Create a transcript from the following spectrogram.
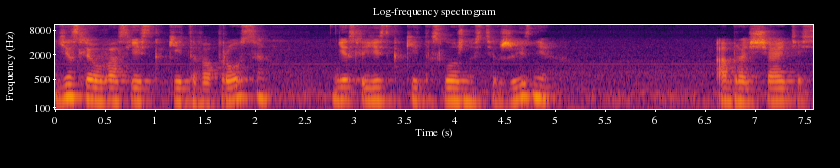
Если у вас есть какие-то вопросы, если есть какие-то сложности в жизни, обращайтесь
